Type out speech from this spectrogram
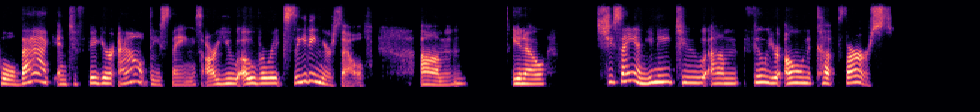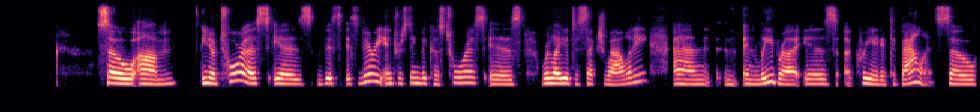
pull back and to figure out these things. Are you over exceeding yourself? Um, you know, she's saying you need to um, fill your own cup first. So, um, you know, Taurus is this, it's very interesting because Taurus is related to sexuality and, and Libra is uh, created to balance. So,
